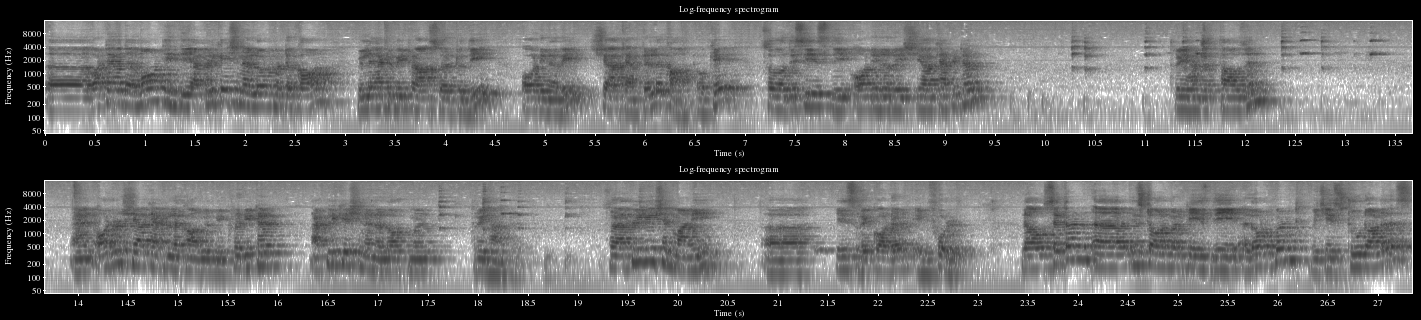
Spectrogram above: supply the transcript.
uh, whatever the amount in the application allotment account will have to be transferred to the ordinary share capital account okay? So this is the ordinary share capital 300,000 and ordinary share capital account will be credited application and allotment 300 so application money uh, is recorded in full. Now second uh, installment is the allotment which is two dollars.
